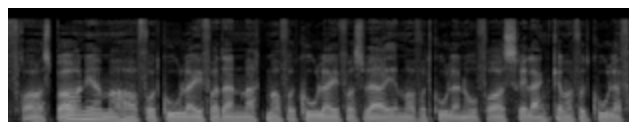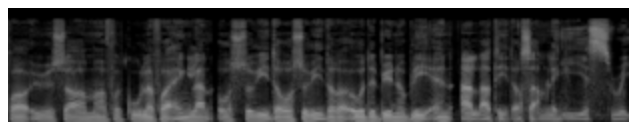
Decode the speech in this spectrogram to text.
fra Spania, vi har fått cola fra Danmark, vi har fått cola fra Sverige, vi har fått cola nå fra Sri Lanka, vi har fått cola fra USA, vi har fått cola fra England osv. osv. Og og det begynner å bli en alle tider samling. Yes, re.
